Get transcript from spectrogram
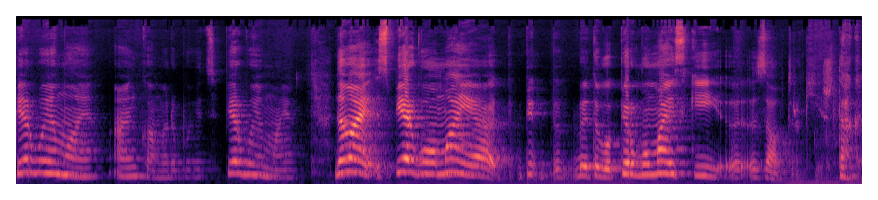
1 мая, а він камери боїться. 1 мая. Давай з 1 мая пі- пі- того, первомайський е, завтрак їж. Так,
